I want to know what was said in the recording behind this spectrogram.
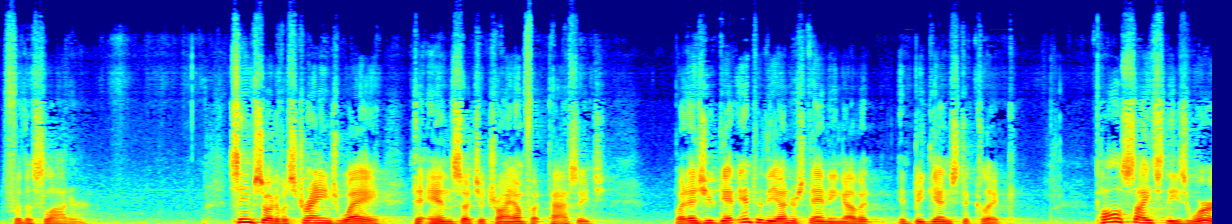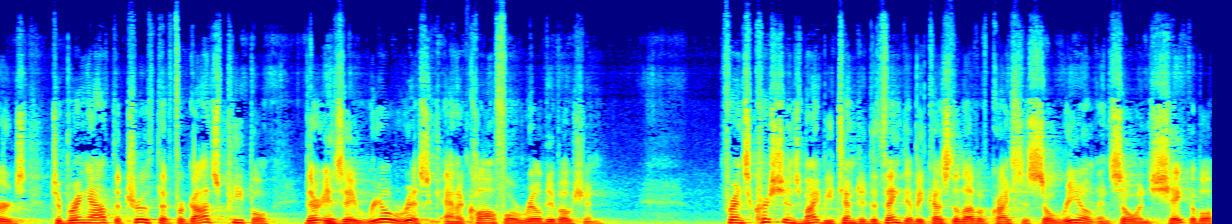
for the slaughter. Seems sort of a strange way to end such a triumphant passage. But as you get into the understanding of it, it begins to click. Paul cites these words to bring out the truth that for God's people, there is a real risk and a call for real devotion. Friends, Christians might be tempted to think that because the love of Christ is so real and so unshakable,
